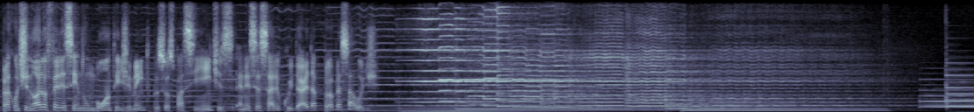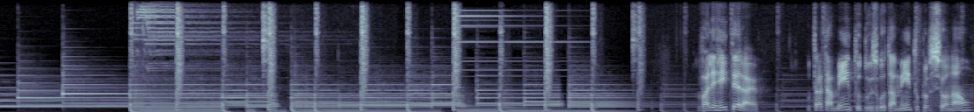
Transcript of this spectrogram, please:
Para continuar oferecendo um bom atendimento para os seus pacientes, é necessário cuidar da própria saúde. Vale reiterar: o tratamento do esgotamento profissional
